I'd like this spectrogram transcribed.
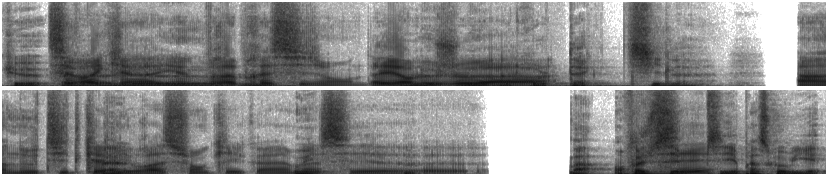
que. C'est vrai euh, qu'il y, a il y a le- une vraie précision. D'ailleurs, le, jeu le a, contrôle tactile. a un outil de calibration qui est quand même Oui. assez. Bah, en fait, c'est sais- c'est presque obliga-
